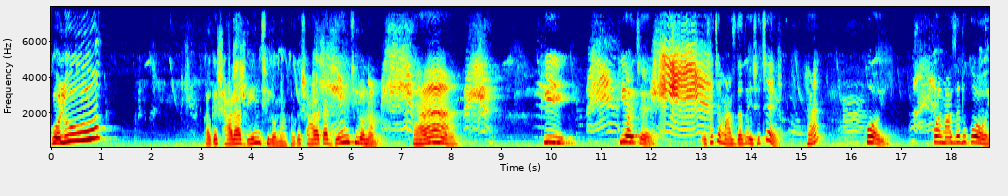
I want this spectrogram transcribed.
গোলু। কালকে সারা দিন ছিল না, কালকে সারাটা দিন ছিল না। হ্যাঁ। কি? কি হয়েছে? এসেছে? মাছ দাদু এসেছে? হ্যাঁ? কই? কই মাছ দাদু কই?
